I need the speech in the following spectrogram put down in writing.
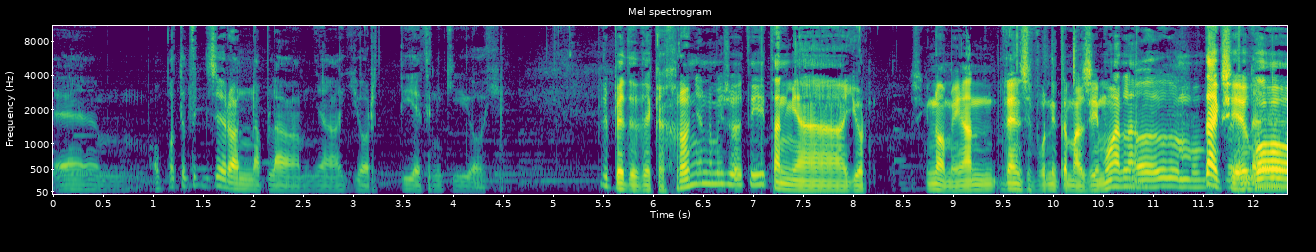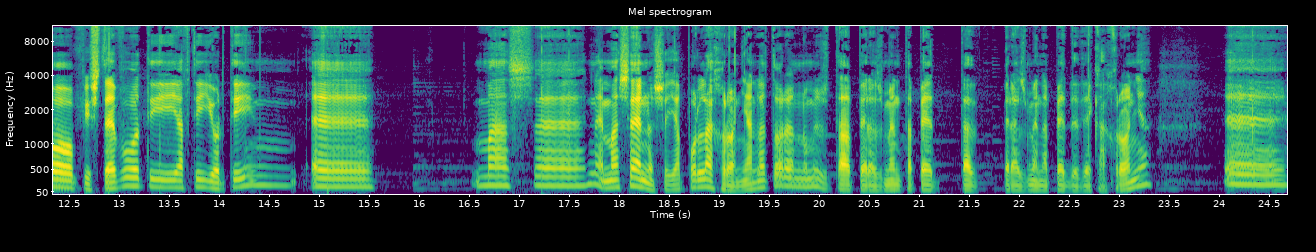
Ε, οπότε δεν ξέρω αν είναι απλά μια γιορτή εθνική ή όχι. Πριν 5-10 χρόνια νομίζω ότι ήταν μια γιορτή. Συγγνώμη, αν δεν συμφωνείτε μαζί μου, αλλά. Ε, Εντάξει, ναι, εγώ ναι. πιστεύω ότι αυτή η γιορτή ε, μας, ε, ναι, μας ένωσε για πολλά χρόνια. Αλλά τώρα νομίζω τα περασμένα, τα, πέ- τα περασμένα 5-10 χρόνια ε,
